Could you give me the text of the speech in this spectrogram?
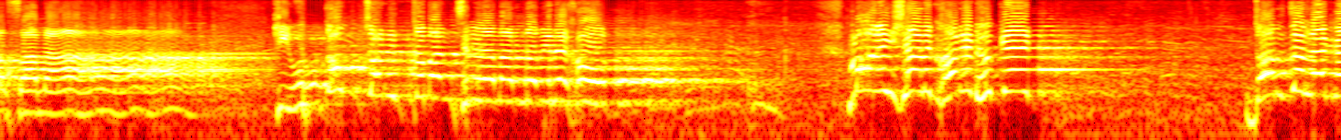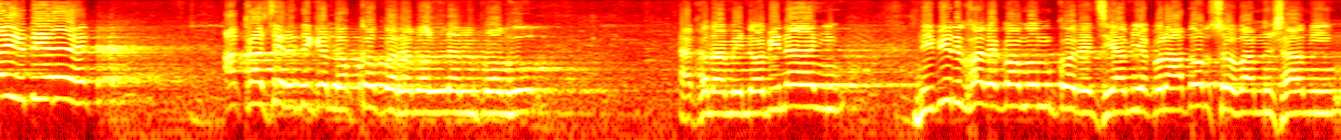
হাসানা। কি উত্তম চরিত্রবান আমার মাইশার ঘরে ঢুকে দরজা লাগাই দিয়ে আকাশের দিকে লক্ষ্য করে বললেন, প্রভু, এখন আমি নবী নাই। বিবির ঘরে গমন করেছি। আমি এখন আদর্শবান স্বামী।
